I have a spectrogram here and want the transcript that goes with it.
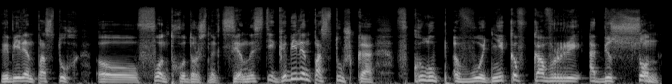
Гобелен-пастух в фонд художественных ценностей, Гобелен-пастушка в клуб водников, ковры Абессон,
